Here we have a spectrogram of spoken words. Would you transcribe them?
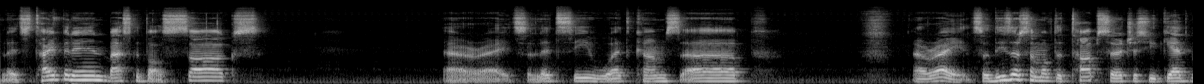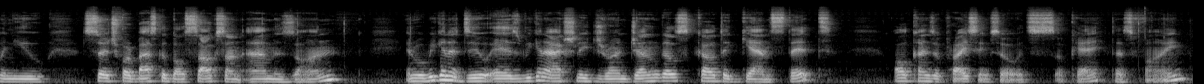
let's type it in. Basketball socks alright so let's see what comes up. Alright so these are some of the top searches you get when you search for basketball socks on Amazon. And what we're gonna do is we're gonna actually run Jungle Scout against it all kinds of pricing so it's okay that's fine.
